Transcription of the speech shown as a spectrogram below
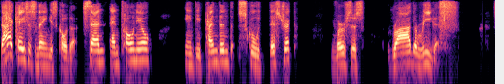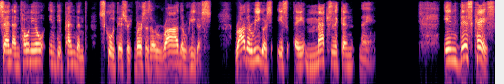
That case's name is called the San Antonio Independent School District versus Rodriguez. San Antonio Independent School District versus Rodriguez. Rodriguez is a Mexican name. In this case,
